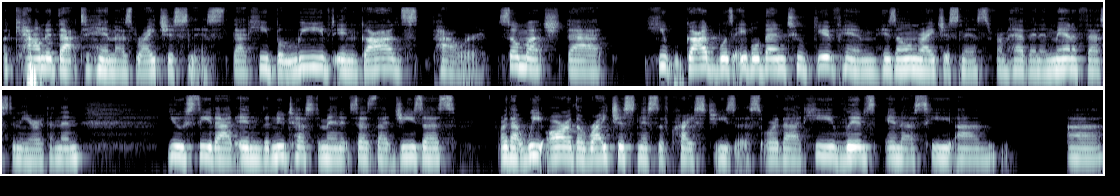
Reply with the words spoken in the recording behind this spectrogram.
accounted that to him as righteousness, that he believed in God's power so much that he God was able then to give him his own righteousness from heaven and manifest in the earth. And then you see that in the New Testament, it says that Jesus or that we are the righteousness of Christ Jesus, or that He lives in us. He, um, uh,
